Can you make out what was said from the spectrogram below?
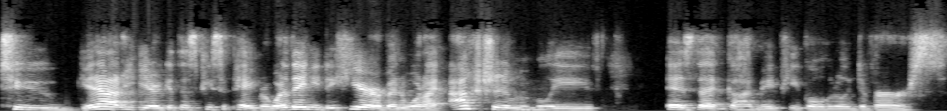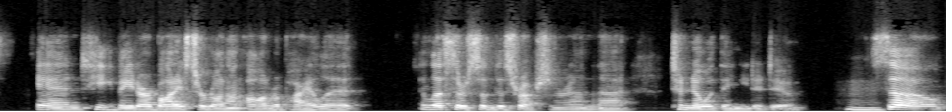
to get out of here get this piece of paper what do they need to hear but what i actually mm-hmm. believe is that God made people really diverse and he made our bodies to run on autopilot unless there's some disruption around that to know what they need to do. Hmm. So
